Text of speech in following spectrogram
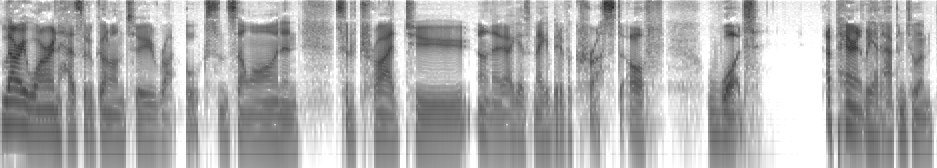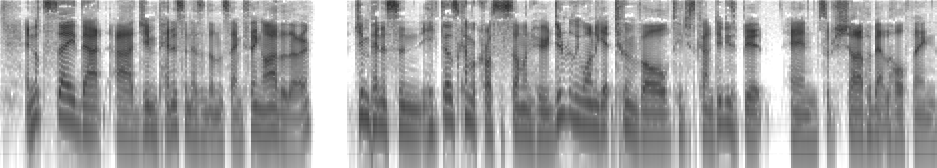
Larry Warren has sort of gone on to write books and so on, and sort of tried to, I don't know, I guess make a bit of a crust off what apparently had happened to him. And not to say that uh, Jim Penniston hasn't done the same thing either, though. Jim Penniston, he does come across as someone who didn't really want to get too involved. He just kind of did his bit and sort of shut up about the whole thing.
